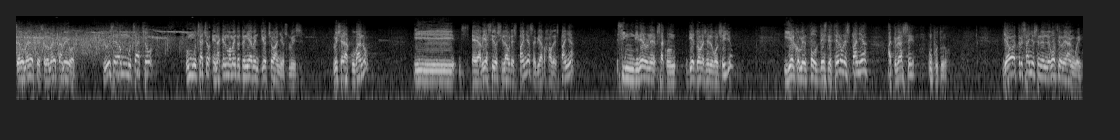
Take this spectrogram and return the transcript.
Se lo merece, se lo merece, amigos. Luis era un muchacho, un muchacho, en aquel momento tenía 28 años, Luis. Luis era cubano y eh, había sido silao de España, se había bajado de España, sin dinero, en o sea, con 10 dólares en el bolsillo, y él comenzó desde cero en España a crearse un futuro. Llevaba tres años en el negocio de Angway,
